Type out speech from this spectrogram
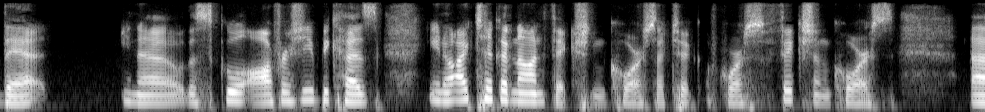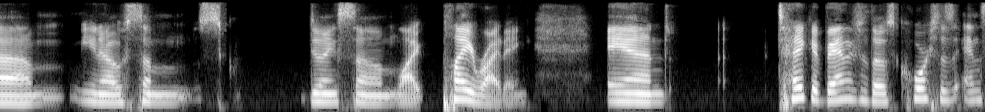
that, you know, the school offers you because, you know, I took a nonfiction course. I took, of course, fiction course, um, you know, some doing some like playwriting and take advantage of those courses and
